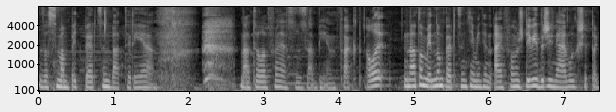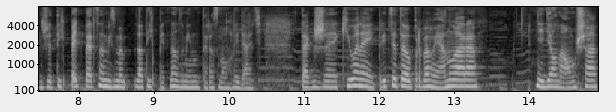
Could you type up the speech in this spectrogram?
zase mám 5% batérie na, na telefóne sa zabijem, fakt. Ale na tom 1% mi ten iPhone vždy vydrží najdlhšie, takže tých 5% by sme za tých 15 minút teraz mohli dať. Takže Q&A 31. januára, nedelná omša,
